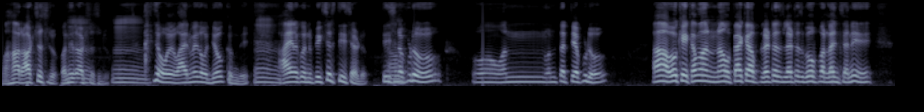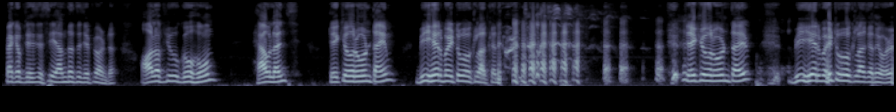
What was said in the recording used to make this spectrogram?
మహా రాక్షసుడు పని రాక్షసుడు. ఆయన మీద ఒక జోక్ ఉంది. ఆయన కొన్ని పిక్చర్స్ తీశాడు. తీసినప్పుడు వన్ వన్ థర్టీ అప్పుడు. Okay come on now pack up letters letters go for lunch అని ప్యాకప్ చేసేసి అందరితో చెప్పామంట all of you go home have lunch take your own time be here by two o'clock అని. Take your own time be here by two o'clock అనేవాడు.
